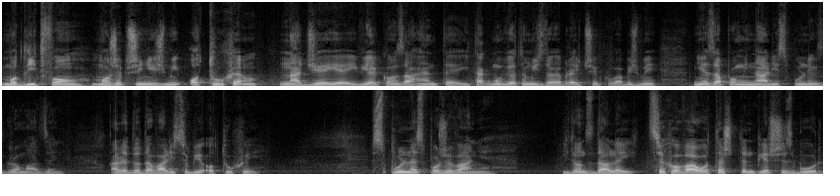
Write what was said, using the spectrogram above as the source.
modlitwą, może przynieść mi otuchę, nadzieję i wielką zachętę. I tak mówi o tym list do Hebrajczyków, abyśmy nie zapominali wspólnych zgromadzeń, ale dodawali sobie otuchy. Wspólne spożywanie. Idąc dalej, cechowało też ten pierwszy zbór.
